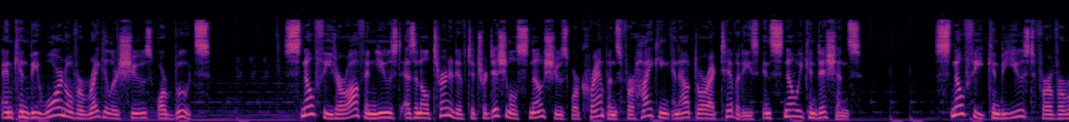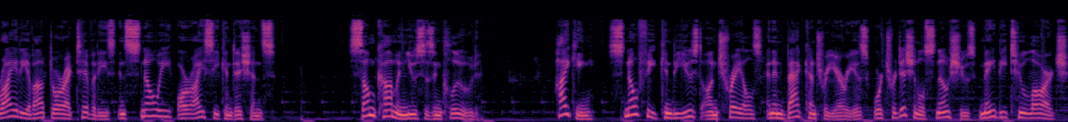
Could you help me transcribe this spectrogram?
and can be worn over regular shoes or boots. Snow feet are often used as an alternative to traditional snowshoes or crampons for hiking and outdoor activities in snowy conditions. Snow feet can be used for a variety of outdoor activities in snowy or icy conditions. Some common uses include Hiking, snow feet can be used on trails and in backcountry areas where traditional snowshoes may be too large.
